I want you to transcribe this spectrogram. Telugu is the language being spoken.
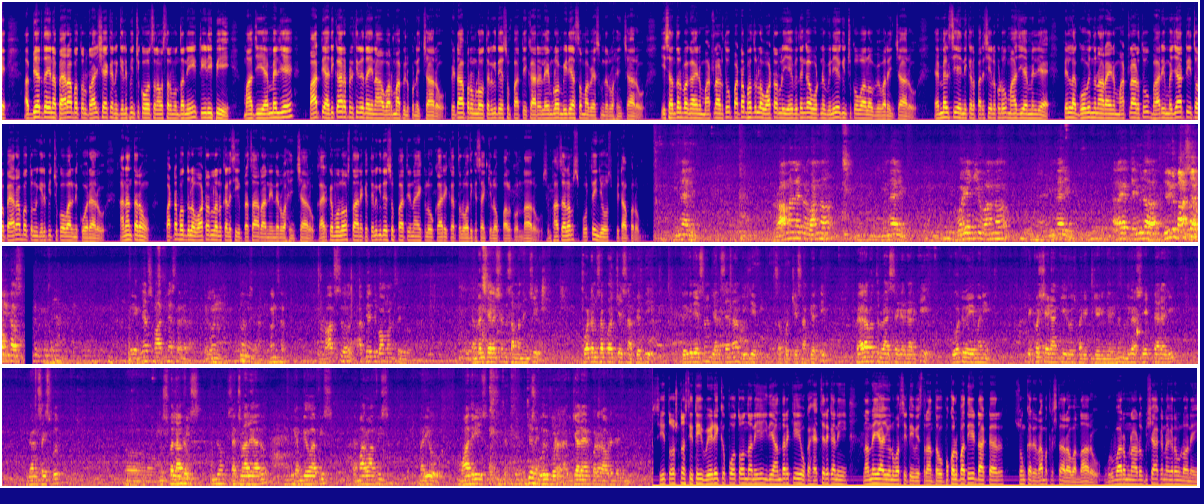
అభ్యర్థి అయిన పేరాబత్తుల రాజశేఖర్ని గెలిపించుకోవాల్సిన అవసరం ఉందని టీడీపీ మాజీ ఎమ్మెల్యే పార్టీ అధికార ప్రతినిధి అయిన వర్మ పిలుపునిచ్చారు. పిఠాపురంలో తెలుగుదేశం పార్టీ కార్యాలయంలో మీడియా సమావేశం నిర్వహించారు. ఈ సందర్భంగా ఆయన మాట్లాడుతూ పట్టభద్రుల ఓటర్లు ఏ విధంగా ఓటును వినియోగించుకోవాలో వివరించారు. ఎమ్మెల్సీ ఎన్నికల పరిశీలకుడు మాజీ ఎమ్మెల్యే పిల్ల గోవిందనారాయణ మాట్లాడుతూ భారీ మెజార్టీతో పేరాబత్తులను గెలిపించుకోవాలని కోరారు. అనంతరం పట్టభద్రుల ఓటర్లను కలిసి ప్రచారాన్ని నిర్వహించారు. కార్యక్రమంలో స్థానిక తెలుగుదేశం పార్టీ నాయకులు కార్యకర్తలు అధిక సంఖ్యలో పాల్గొన్నారు. Simhachalam Spoorthi news Pithapuram. Roman letter one ఇన్నాలి ONG one ఇన్నాలి అలాగే తెలుగులో తెలుగు భాష. ఎగ్జామ్స్ మార్కులు వేస్తారు కదా. బాక్స్ అభ్యర్థి బొమ్మ తెలుగు ఎమ్మెల్సీ ఎలక్షన్కి సంబంధించి కూటమి సపోర్ట్ చేసిన అభ్యర్థి తెలుగుదేశం జనసేన బీజేపీ సపోర్ట్ చేసిన అభ్యర్థి పేరాభత్రులు రాజశేఖర్ గారికి ఓటు వేయమని రిక్వెస్ట్ చేయడానికి ఈరోజు పర్యటన చేయడం జరిగింది. ముందుగా state పేరాజీ girls high school municipal office సచివాలయాలు ఎండిఓ ఆఫీస్ ఎంఆర్ఓ ఆఫీస్ మరియు మాదిరి స్కూల్ కూడా విద్యాలయానికి కూడా రావడం జరిగింది. శీతోష్ణ స్థితి వేడెక్కిపోతోందని ఇది అందరికీ ఒక హెచ్చరికని నన్నయ్య యూనివర్సిటీ విశ్రాంత ఉపకులపతి డాక్టర్ సుంకరి రామకృష్ణారావు అన్నారు. గురువారం నాడు విశాఖ నగరంలోని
